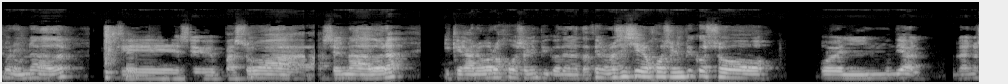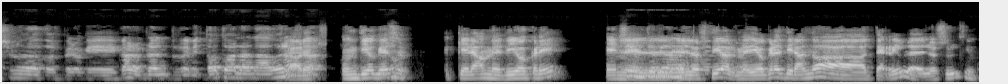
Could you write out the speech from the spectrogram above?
bueno, un nadador que se pasó a ser nadadora y que ganó los Juegos Olímpicos de natación. No sé si los Juegos Olímpicos o, o el Mundial. En plan, no sé uno de los dos, pero que, claro, en plan, reventó a todas las nadadoras. Claro, las- un tío que, es, que era mediocre en, Sí, un el- tío que era en los tíos, mediocre tirando a terrible de los últimos.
